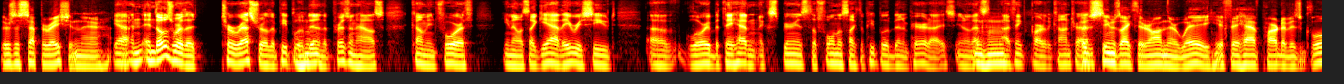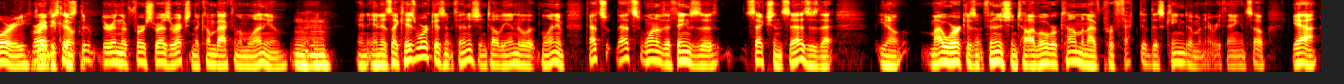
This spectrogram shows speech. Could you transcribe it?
there's a separation there. Yeah. And, and those were the terrestrial, the people who've been in the prison house coming forth. You know, it's like, yeah, they received uh, glory, but they hadn't experienced the fullness like the people who'd been in paradise. You know, that's, I think, part of the But it contrast. seems like they're on their way if they have part of his glory. Right, just because they're, they're in their first resurrection. They come back in the millennium, right? and and it's like his work isn't finished until the end of the millennium. That's that's one of the things the section says is that you know my work isn't finished until I've overcome and I've perfected this kingdom and everything. And so yeah,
